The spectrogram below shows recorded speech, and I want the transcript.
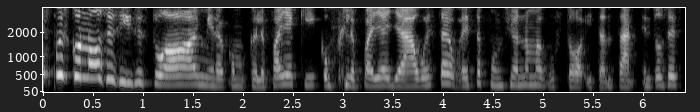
después conoces y dices tú, ay, mira, como que le falla aquí, como que le falla allá, o esta, esta función no me gustó y tan tan. Entonces,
